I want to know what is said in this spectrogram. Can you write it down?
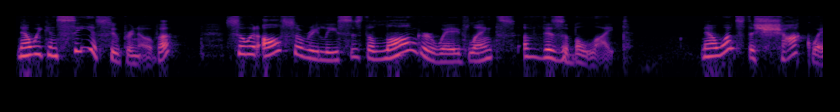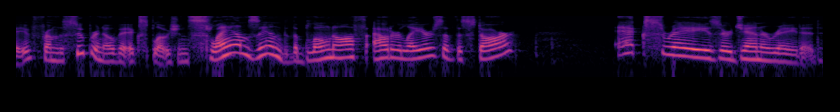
Now we can see a supernova, so it also releases the longer wavelengths of visible light. Now, once the shock wave from the supernova explosion slams into the blown off outer layers of the star, X rays are generated.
